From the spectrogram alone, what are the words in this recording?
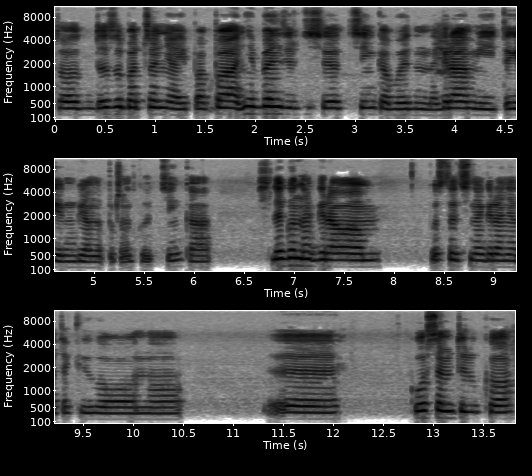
To do zobaczenia i papa. Nie będzie dzisiaj odcinka, bo jeden nagrałam i tak jak mówiłam na początku odcinka, źle go nagrałam. W postaci nagrania takiego, no, e, głosem tylko,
